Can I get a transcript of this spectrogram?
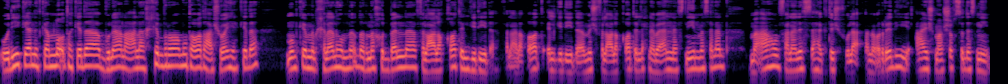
ودي كانت كام نقطة كده بناء على خبرة متواضعة شوية كده ممكن من خلالهم نقدر ناخد بالنا في العلاقات الجديدة في العلاقات الجديدة مش في العلاقات اللي إحنا بقالنا سنين مثلا معاهم فأنا لسه هكتشفه لأ أنا اوريدي عايش مع الشخص ده سنين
